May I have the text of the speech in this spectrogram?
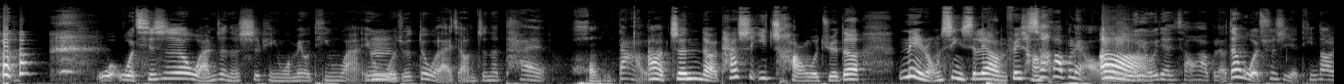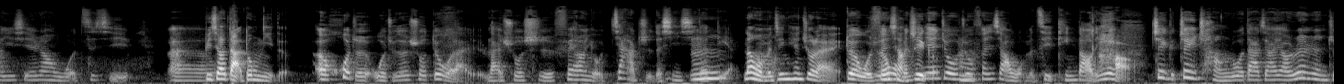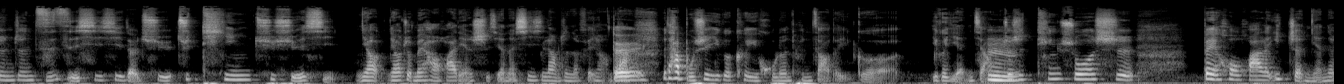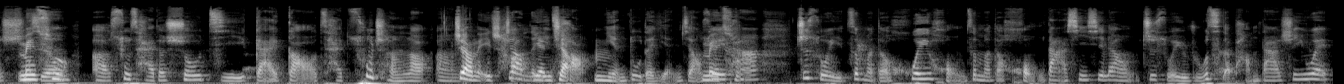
我我其实完整的视频我没有听完，因为我觉得对我来讲真的太宏大了啊！真的，它是一场我觉得内容信息量非常消化不了 啊，我有一点消化不了。但我确实也听到了一些让我自己呃比较打动你的呃，或者我觉得说对我来来说是非常有价值的信息的点。那我们今天就来对我觉得我们今天嗯就就分享我们自己听到的，因为这个这一场如果大家要认认真真、仔仔细细的去去听、去学习。你要你要准备好花点时间的，信息量真的非常大。对，就它不是一个可以囫囵吞枣的一个一个演讲，嗯、就是听说是背后花了一整年的时间，没错，呃，素材的收集、改稿，才促成了嗯这样的一场这样的一场年度的演讲。嗯、所以它之所以这么的恢宏，这么的宏大，信息量之所以如此的庞大，是因为。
